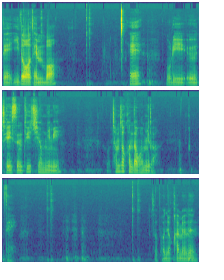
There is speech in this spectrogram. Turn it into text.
네, 이더 덴버에 우리 그 제이슨 트위치 형님이 참석한다고 합니다. 네. 그래서 번역하면은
